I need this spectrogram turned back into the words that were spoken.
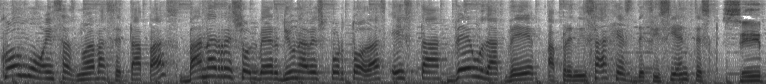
cómo esas nuevas etapas van a resolver de una vez por todas esta deuda de aprendizajes deficientes. CEP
